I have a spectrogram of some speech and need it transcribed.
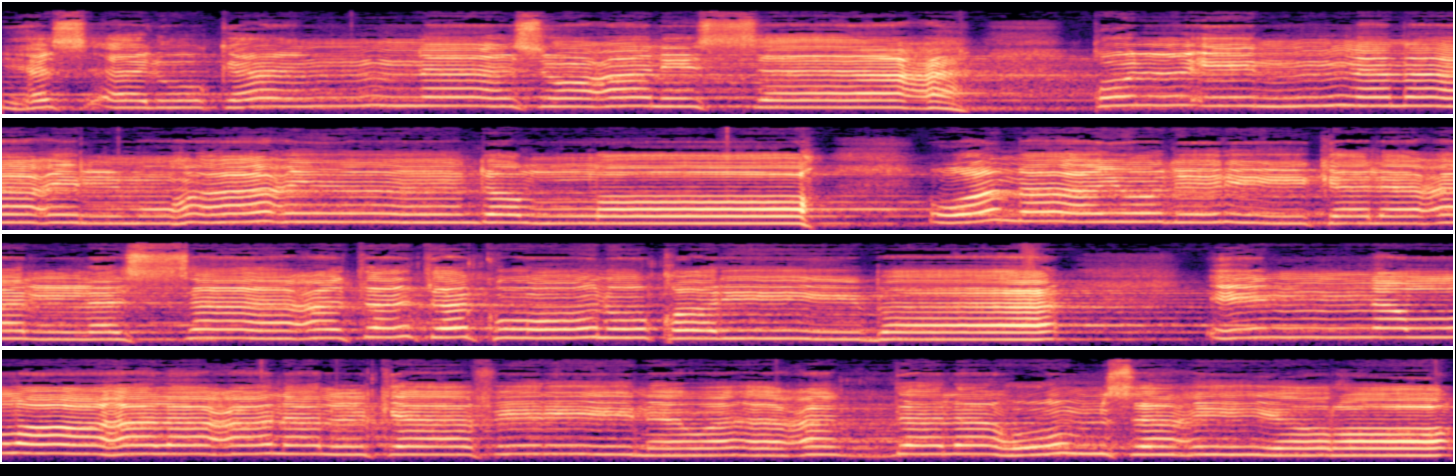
يسألك الناس عن الساعة. قل لعل الساعة تكون قريبا إن الله لعن الكافرين وأعد لهم سعيرا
